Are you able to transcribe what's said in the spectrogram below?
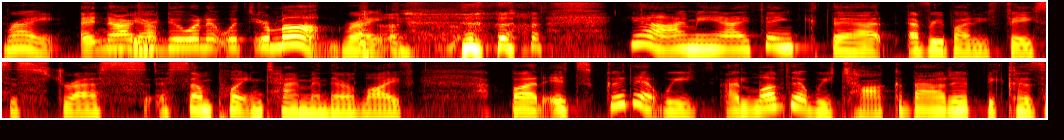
Right. And now Yep. you're doing it with your mom. Right. yeah, I mean, I think that everybody faces stress at some point in time in their life, but it's good that we, I love that we talk about it because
